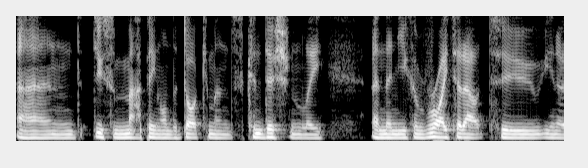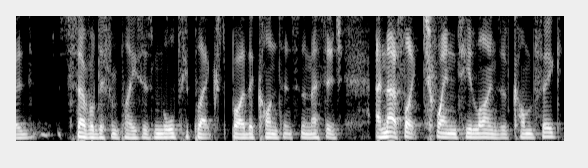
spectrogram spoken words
and do some mapping on the documents conditionally, and then you can write it out to, you know, several different places multiplexed by the contents of the message, and that's like twenty lines of config.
